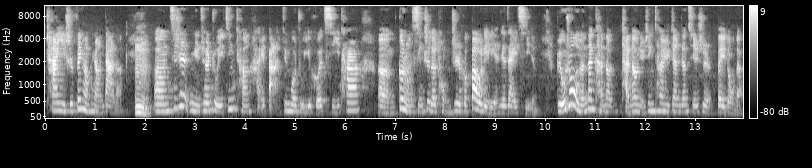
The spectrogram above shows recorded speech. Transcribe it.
差异是非常非常大的。嗯嗯，其实女权主义经常还把军国主义和其他嗯各种形式的统治和暴力连接在一起。比如说，我们那谈到谈到女性参与战争，其实是被动的，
